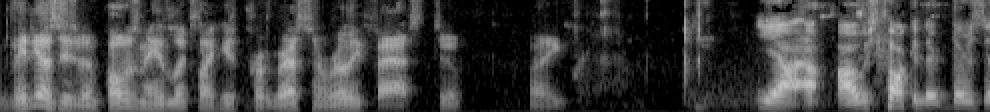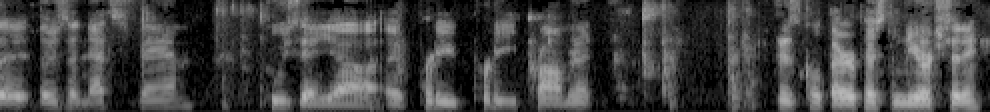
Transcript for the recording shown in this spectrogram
videos he's been posting. He looks like he's progressing really fast too. Like Yeah, I, I was talking. There, there's a there's a Nets fan who's a uh, a pretty pretty prominent physical therapist in New York City.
